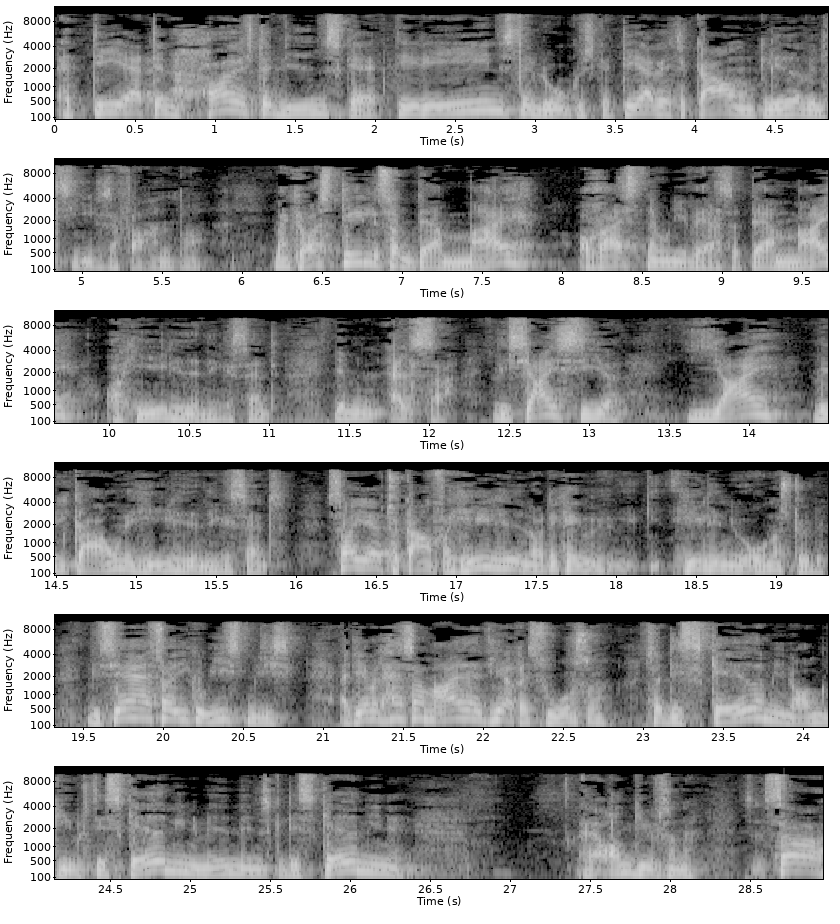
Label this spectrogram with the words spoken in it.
At det er den højeste videnskab, det er det eneste logiske, det er at være til gavn, glæde og velsignelse for andre. Man kan også dele det sådan, der er mig og resten af universet, der er mig og helheden, ikke sandt? Jamen altså, hvis jeg siger, jeg vil gavne helheden, ikke sandt? Så er jeg jo til gavn for helheden, og det kan helheden jo understøtte. Hvis jeg er så egoistisk, at jeg vil have så meget af de her ressourcer, så det skader mine omgivelser, det skader mine medmennesker, det skader mine af omgivelserne, så,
